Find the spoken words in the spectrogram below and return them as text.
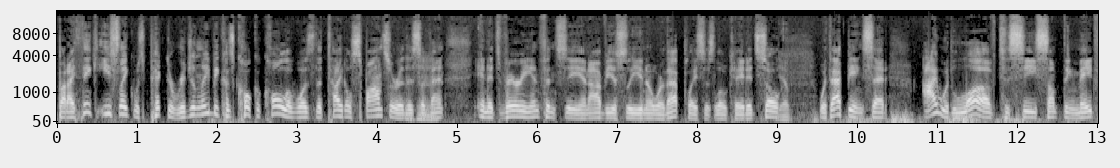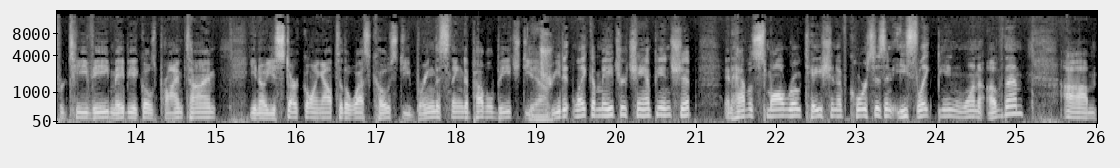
but I think East Lake was picked originally because Coca Cola was the title sponsor of this event in its very infancy, and obviously you know where that place is located. So, Yep. With that being said, I would love to see something made for TV. Maybe it goes prime time. You know, you start going out to the West Coast. Do you bring this thing to Pebble Beach? Do you Yeah. treat it like a major championship and have a small rotation of courses, and East Lake being one of them? Um,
